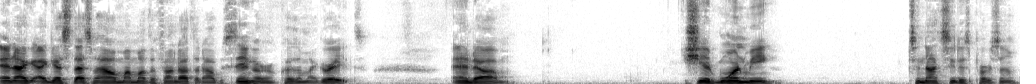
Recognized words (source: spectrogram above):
and I, I guess that's how my mother found out that I was seeing her because of my grades. And um, she had warned me to not see this person,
